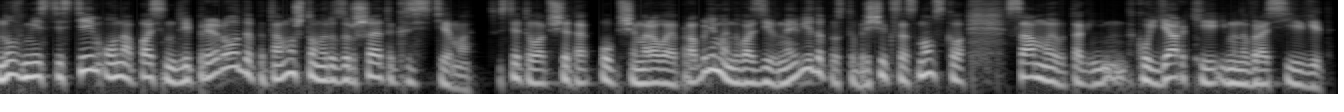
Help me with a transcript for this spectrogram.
Но вместе с тем он опасен для природы, потому что он разрушает экосистемы. То есть это вообще-то общая мировая проблема, инвазивные виды, просто брещик Сосновского самый вот так, такой яркий именно в России вид.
